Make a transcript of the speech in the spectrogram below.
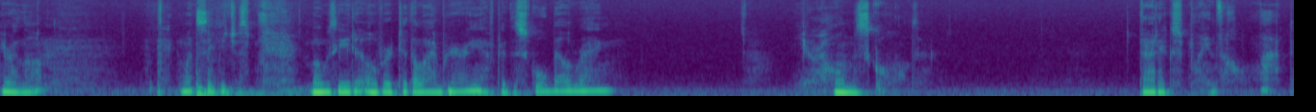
You're alone. What, so you just moseyed over to the library after the school bell rang? You're homeschooled. That explains a lot.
